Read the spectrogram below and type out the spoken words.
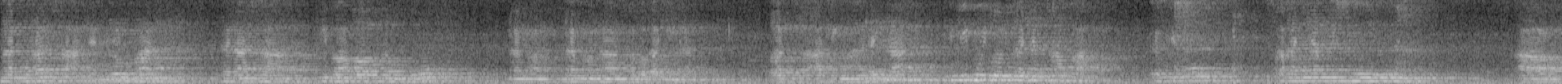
natural sa atin, normal, na nasa ibabaw ng ng, ng mga kababaihan. At sa ating mahalay na, hindi po ito ang kanyang kapa. Kasi po, sa kanyang mismong um,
